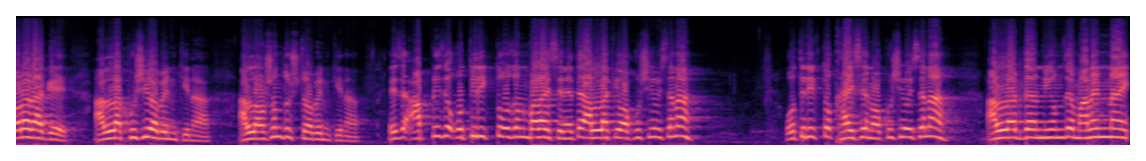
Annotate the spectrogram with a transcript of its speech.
করার আগে আল্লাহ খুশি হবেন কিনা, আল্লাহ অসন্তুষ্ট হবেন কিনা। এই যে আপনি যে অতিরিক্ত ওজন বাড়াইছেন, এতে আল্লাহ কি অখুশি হয়েছে না? অতিরিক্ত খাইছেন, অখুশি হয়েছে না? আল্লাহর দেওয়ার নিয়ম যে মানেন নাই,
